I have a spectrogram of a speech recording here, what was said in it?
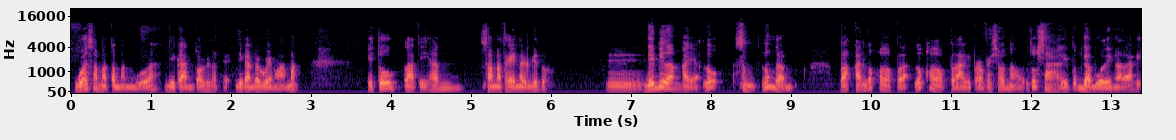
gue sama teman gue di kantor di kantor gue yang lama itu latihan sama trainer gitu Hmm. dia bilang kayak lu sem- lu nggak bahkan lu kalau lu kalau pelari profesional itu sehari pun nggak boleh nggak lari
